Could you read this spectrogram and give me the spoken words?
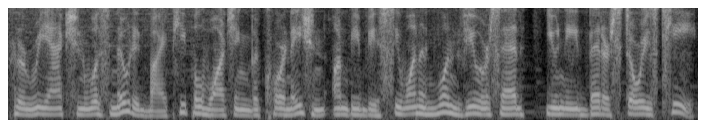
Her reaction was noted by people watching the coronation on BBC One and one viewer said, you need better stories T.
